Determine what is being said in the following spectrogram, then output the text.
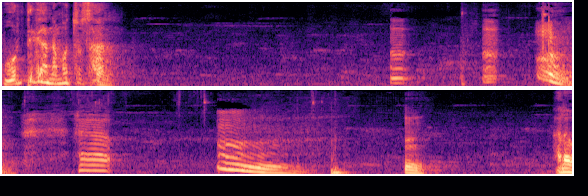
పూర్తిగా నమ్మొచ్చు సార్. హలో.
